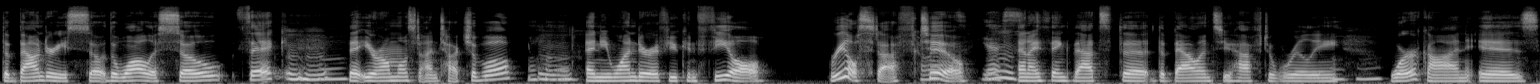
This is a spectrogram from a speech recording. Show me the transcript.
the boundary so the wall is so thick mm-hmm. that you're almost untouchable. Mm-hmm. And you wonder if you can feel real stuff too. Yes. Mm. and I think that's the the balance you have to really mm-hmm. work on is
